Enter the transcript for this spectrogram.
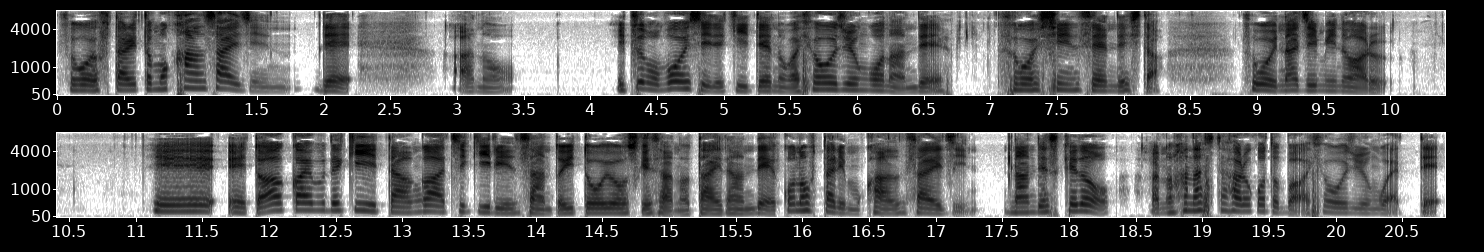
すごい二人とも関西人で、あの、いつも Voicy で聞いてるのが標準語なんで、すごい新鮮でした。すごい馴染みのある。で、えっ、ー、と、アーカイブで聞いたんが、ちきりんさんと伊藤洋介さんの対談で、この二人も関西人なんですけど、あの、話してはる言葉は標準語やって、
